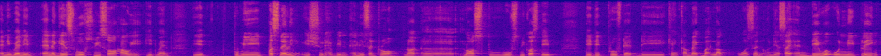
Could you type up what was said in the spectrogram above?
and it went in. And against Wolves, we saw how it, it went. It to me personally, it should have been at least a draw, not a loss to Wolves because they they did prove that they can come back, but luck wasn't on their side, and they were only playing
